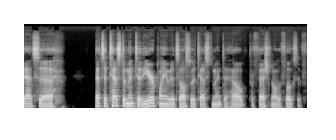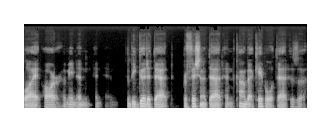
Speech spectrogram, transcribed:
That's uh, that's a testament to the airplane, but it's also a testament to how professional the folks that fly it are. I mean, and, and, and to be good at that, proficient at that, and combat capable at that is a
